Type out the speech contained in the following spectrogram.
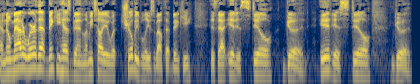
And no matter where that binky has been, let me tell you what Trilby believes about that binky is that it is still good. It is still good.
